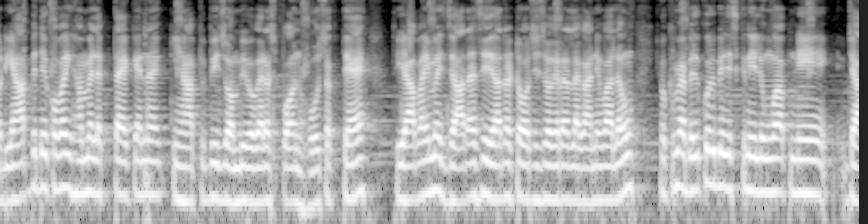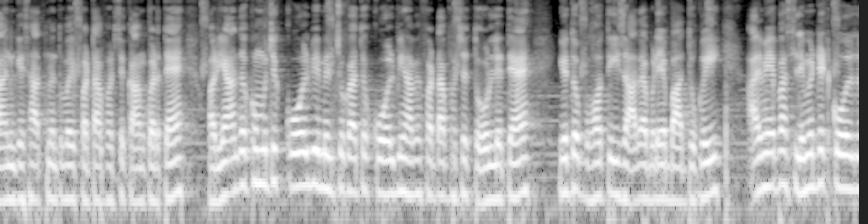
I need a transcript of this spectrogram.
और यहाँ पर देखो भाई, हमें लगता है कि ना, कि यहाँ पर भी जॉम्बी वगैरह स्पॉन हो सकते हैं। तो यहाँ भाई मैं ज़्यादा से ज़्यादा टॉर्चेज वगैरह लगाने वाला हूँ, क्योंकि मैं बिल्कुल भी रिस्क नहीं लूँगा अपने जान के साथ में तो भाई फटाफट से काम करते हैं। और यहाँ देखो मुझे कोल भी मिल चुका है तो कोल भी यहाँ पे फटाफट से तोड़ लेते हैं। ये तो बहुत ही ज़्यादा बढ़िया बात हो गई। अभी मेरे पास लिमिटेड कोल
